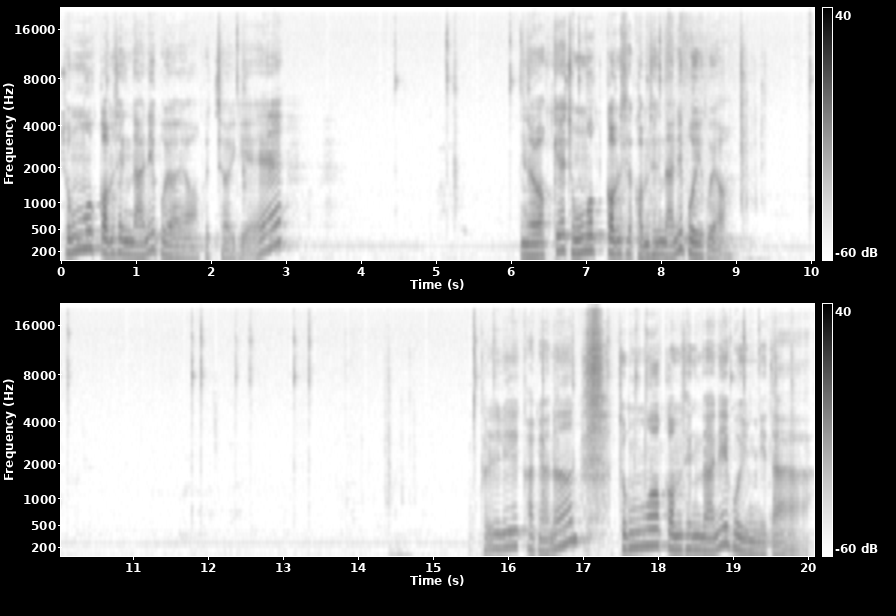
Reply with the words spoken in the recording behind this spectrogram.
종목 검색란이 보여요. 그렇죠, 여기에. 이렇게 종목 검색, 검색란이 보이고요. 클릭하면은 종목 검색란이 보입니다.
